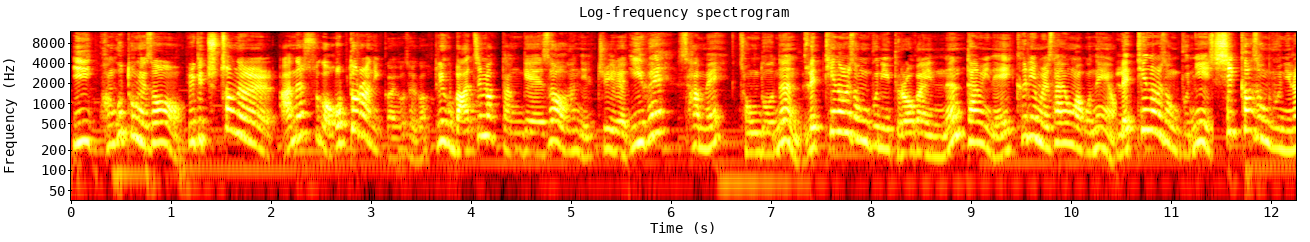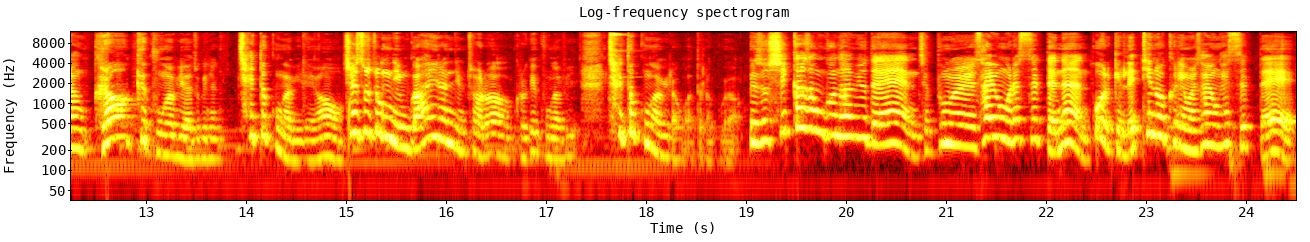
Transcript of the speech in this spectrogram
이 광고 통해서 이렇게 추천을 안 할 수가 없더라니까요 제가. 그리고 마지막 단계에서 한 일주일에 2회? 3회 정도는 레티놀 성분이 들어가 있는 비타민 A 크림을 사용하곤 해요. 레티놀 성분이 cica 성분이랑 그렇게 궁합이 아주 그냥 찰떡궁합이래요. 최수종님과 하희라님처럼 그렇게 궁합이 찰떡궁합이라고 하더라고요. 그래서 cica 성분 함유된 제품을 사용을 했을 때는 꼭 이렇게 레티놀 크림을 사용했을 때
